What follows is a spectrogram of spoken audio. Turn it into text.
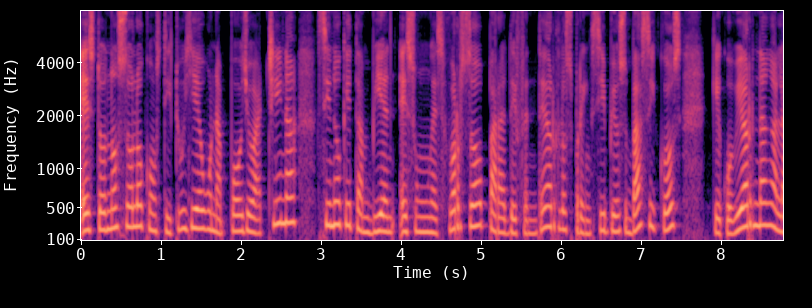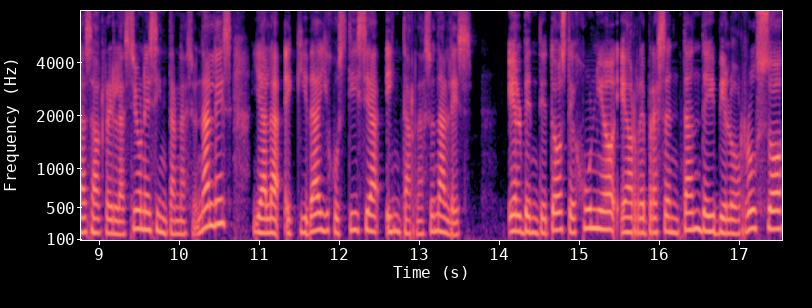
Esto no solo constituye un apoyo a China, sino que también es un esfuerzo para defender los principios básicos que gobiernan a las relaciones internacionales y a la equidad y justicia internacionales. El 22 de junio, el representante bielorruso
